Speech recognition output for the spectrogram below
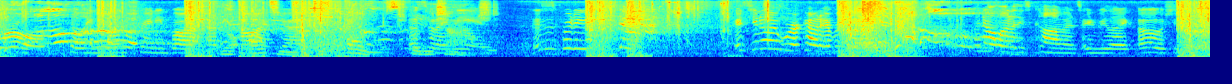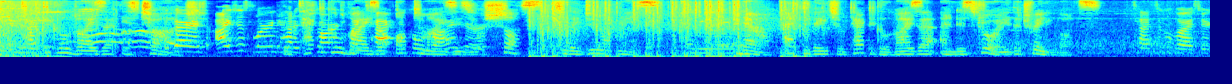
world killing one training bot at a time, guys. That's what I mean. charged. This is pretty interesting. It's you know I work out every day. Comments are gonna be like, oh, she's. Tactical Visor is But charged. guys, I just learned how The to tactical charge my visor tactical optimizes visor. your shots so they do not miss. I mean, Now, activate your tactical visor and destroy the training bots. tactical visor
